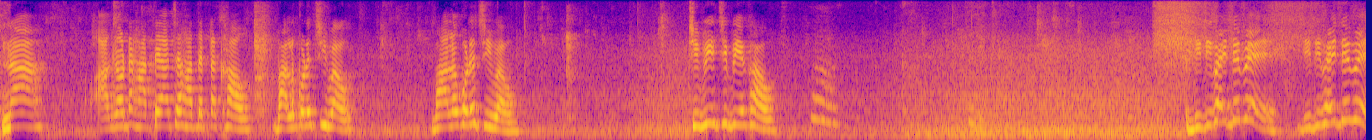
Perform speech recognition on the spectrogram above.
না আগে ওটা হাতে আছে, হাতেরটা খাও। ভালো করে চিবাও। ভালো করে চিবাও। চিবিয়ে চিবিয়ে খাও। দিদিভাই দেবে? দিদিভাই দেবে?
